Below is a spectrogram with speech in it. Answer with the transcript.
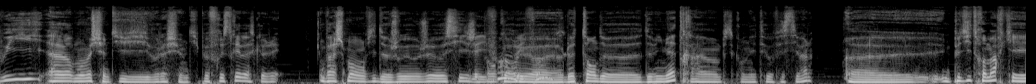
Oui, alors bon, moi je suis un petit, voilà, je suis un petit peu frustré parce que j'ai vachement envie de jouer au jeu aussi. J'ai pas faut, encore eu faut. euh, le temps de, de m'y mettre hein, parce qu'on était au festival. Euh, une petite remarque et,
